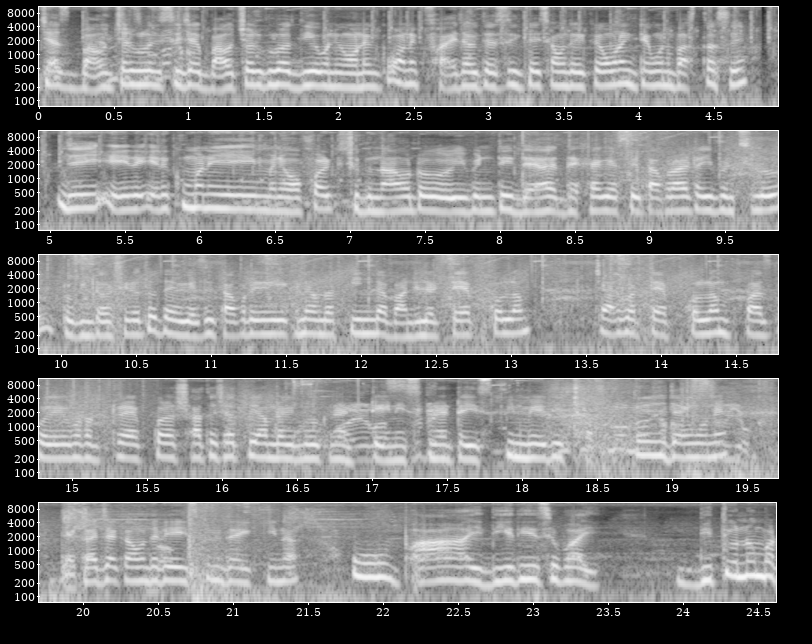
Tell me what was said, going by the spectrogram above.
জাস্ট বাউচারগুলো দিচ্ছে যে বাউচারগুলো দিয়ে মানে অনেক অনেক ফায়দা হইতেছে। গেছে আমাদেরকে অনেক তেমন বাঁচতেছে। যে এর- এরকম মানে মানে অফার শুধু না ওটো ইভেন্টেই দেখা দেখা গেছে। তারপরে একটা ইভেন্ট ছিল টোকেনটা সেটা তো দেখা গেছে। তারপরে এখানে আমরা তিনটা বান্ডিলের ট্যাপ করলাম। চারবার ট্যাপ করলাম, পাঁচবার এরকম ট্র্যাপ করার সাথে সাথে আমরা কিন্তু ওখানে টেন স্পিন একটা স্পিন মেরে দিই, ছত্রিশ ডায়মন্ডে দেখা যাক আমাদের এই স্পিন দেয় কিনা। ও ভাই, দিয়ে দিয়েছে ভাই। দ্বিতীয় নম্বর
